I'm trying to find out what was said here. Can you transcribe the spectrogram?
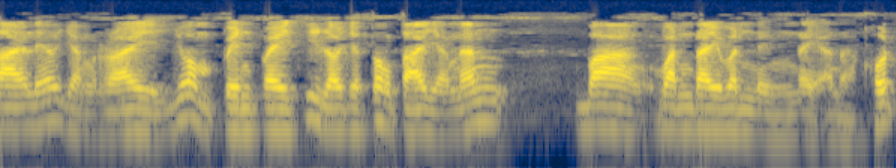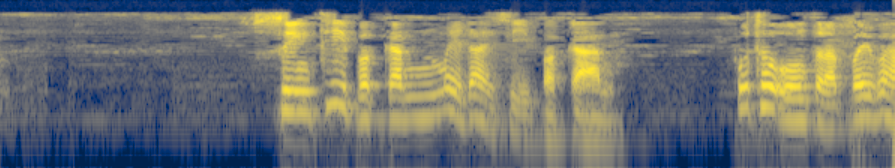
ตายแล้วอย่างไร ย่อมเป็นไปที่เราจะต้องตายอย่างนั้นบ้างวันใดวันหนึ่งในอนาคต สิ่งที่ประกันไม่ได้สี่ประการ พุทธองค์ตรัสไว้ว่า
